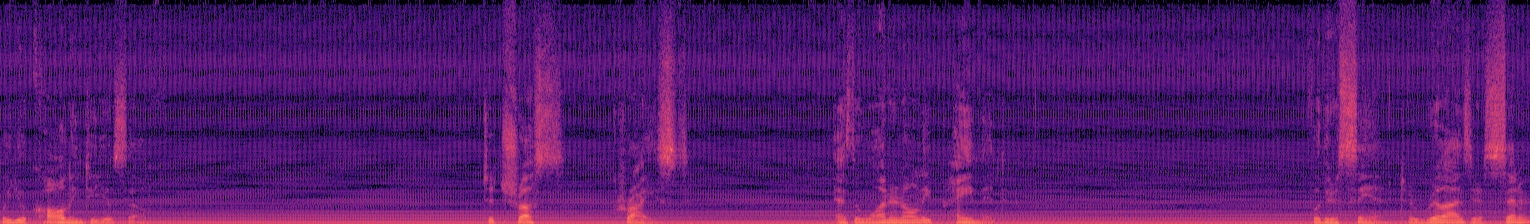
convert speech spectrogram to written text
who you're calling to yourself to trust Christ as the one and only payment for their sin, to realize they're a sinner,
